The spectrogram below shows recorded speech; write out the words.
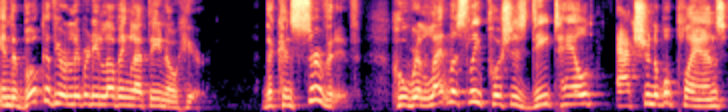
In the book of your liberty loving Latino here, the conservative who relentlessly pushes detailed, actionable plans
